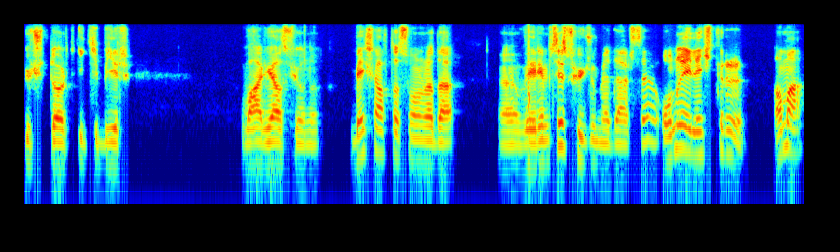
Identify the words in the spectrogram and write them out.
3-4-2-1 varyasyonu 5 hafta sonra da e, verimsiz hücum ederse onu eleştiririm. Ama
